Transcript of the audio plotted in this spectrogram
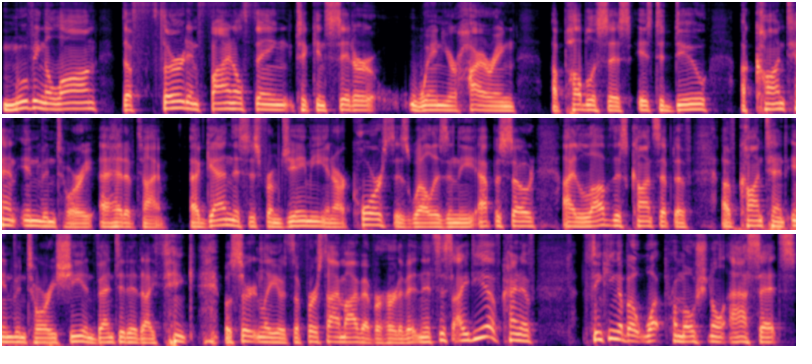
Moving along, the third and final thing to consider when you're hiring a publicist is to do a content inventory ahead of time. Again, this is from Jamie in our course as well as in the episode. I love this concept of, of content inventory. She invented it, I think. Well, certainly it's the first time I've ever heard of it. And it's this idea of kind of thinking about what promotional assets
